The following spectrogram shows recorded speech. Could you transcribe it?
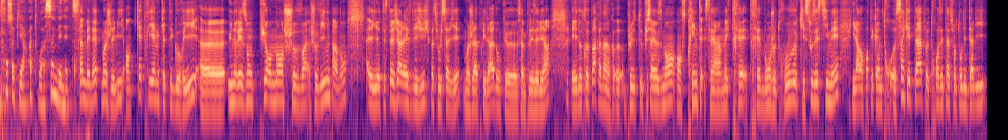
François Pierre, à toi, Sam Bennett. Sam Bennett, moi je l'ai mis en quatrième catégorie. Euh, une raison purement chauvin, chauvine, pardon. Il était stagiaire à la FDJ, je sais pas si vous le saviez. Moi je l'ai appris là, donc euh, ça me plaisait bien. Et d'autre part, euh, plus, plus sérieusement, en sprint, c'est un mec très très bon, je trouve, qui est sous-estimé. Il a remporté quand même 5 étapes, 3 étapes sur le Tour d'Italie,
